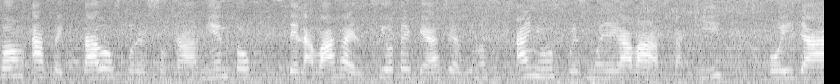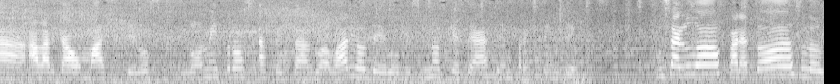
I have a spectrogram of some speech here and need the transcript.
son afectados por el socavamiento de la barra del Giote que hace algunos años pues no llegaba hasta aquí hoy ya ha abarcado más de dos kilómetros, afectando a varios de los vecinos que se hacen presentes. Un saludo para todos los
